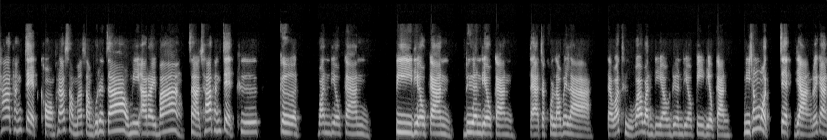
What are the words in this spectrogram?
ชาติทั้งเจ็ดของพระสัมมาสัมพุทธเจ้ามีอะไรบ้าง สหาชาติทั้งเจ็ดคือเกิดวันเดียวกัน ปีเดียวกัน เดือนเดียวกัน แต่อาจจะคนละเวลา แต่ว่าถือว่าวันเดียวเดือนเดียวปีเดียวกัน มีทั้งหมดเจ็ดอย่างด้วยกัน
